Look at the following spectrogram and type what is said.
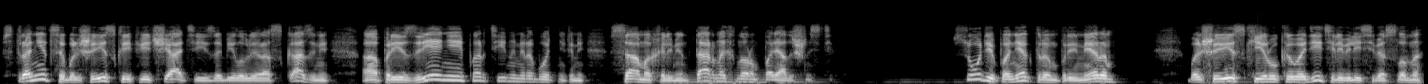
Страницы большевистской печати изобиловали рассказами о презрении партийными работниками самых элементарных норм порядочности. Судя по некоторым примерам, большевистские руководители вели себя словно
